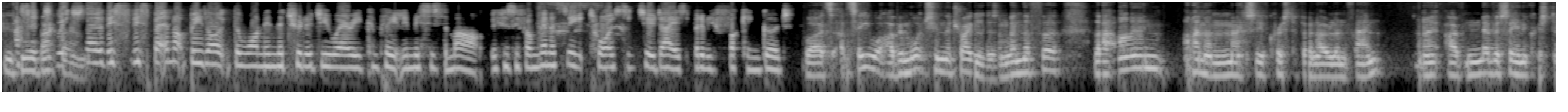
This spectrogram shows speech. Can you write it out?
there's more said to Rich, background. so this this better not be like the one in the trilogy where he completely misses the mark. Because if I'm going to see it twice in two days, it better be fucking good. Well, I t- I tell you what, I've been watching the trailers, and when the first, like, I'm I'm a massive Christopher Nolan fan. Right? I've never seen a Christ-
